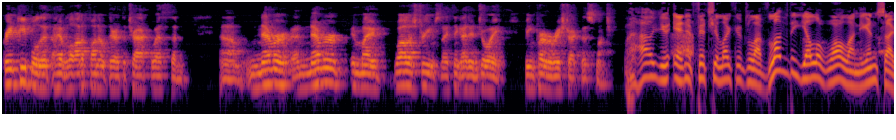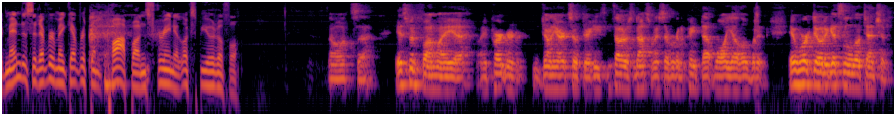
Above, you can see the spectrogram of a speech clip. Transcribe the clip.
great people that I have a lot of fun out there at the track with, and um, never never in my wildest dreams did I think I'd enjoy being part of a racetrack this much. Well, you and it fits you like a glove. Love the yellow wall on the inside. Man, does it ever make everything pop on screen? It looks beautiful. No, it's uh, it's been fun. My uh, my partner Johnny Arts out there, he, thought I was nuts when I said we're going to paint that wall yellow, but it it worked out. It gets a little attention.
